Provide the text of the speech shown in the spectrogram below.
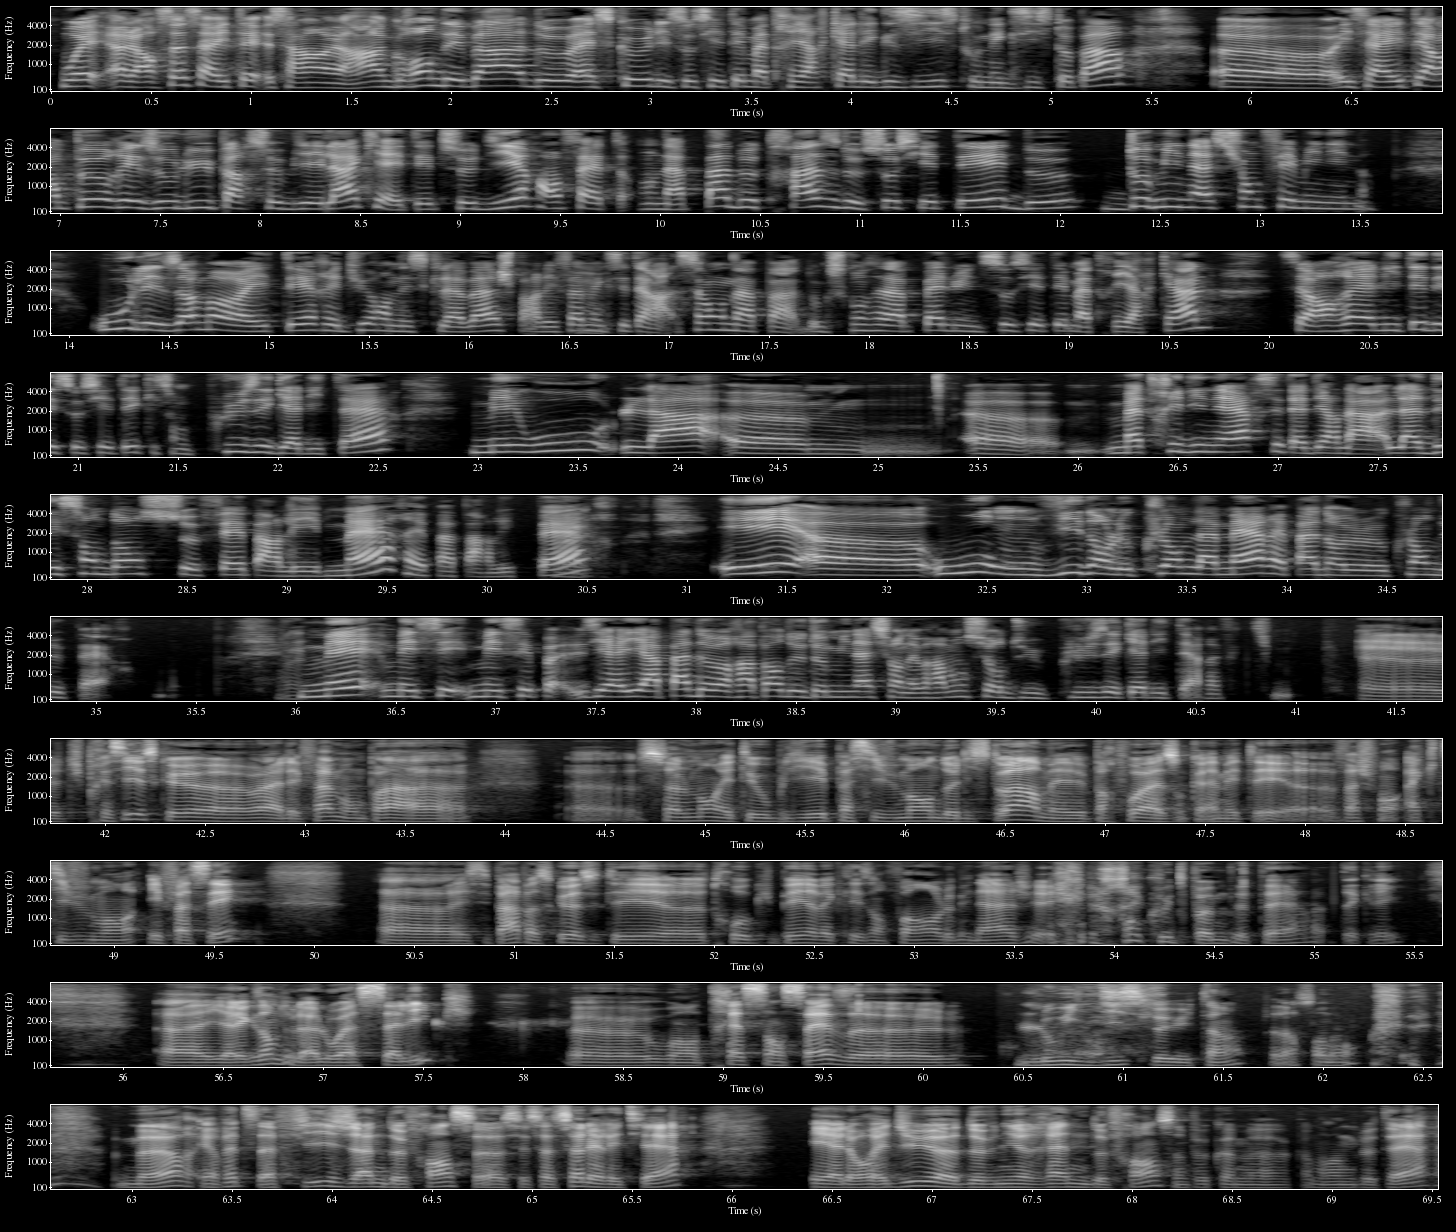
Ouais, alors ça, ça a été, ça un, un grand débat de est-ce que les sociétés matriarcales existent ou n'existent pas, euh, et ça a été un peu résolu par ce biais-là, qui a été de se dire, en fait, on n'a pas de traces de société de domination féminine où les hommes auraient été réduits en esclavage par les femmes, mmh. etc. Ça, on n'a pas. Donc, ce qu'on appelle une société matriarcale, c'est en réalité des sociétés qui sont plus égalitaires, mais où la euh, euh, matrilinéaire, c'est-à-dire la, la, descendance se fait par les mères et pas par les pères, et euh, où on vit dans le clan de la mère et pas dans le clan du père. Mais mais c'est mais c'est il n'y a, pas de rapport de domination. On est vraiment sur du plus égalitaire effectivement. Et tu précises que voilà, les femmes n'ont pas seulement été oubliées passivement de l'histoire, mais parfois elles ont quand même été vachement activement effacées. Euh, et c'est pas parce qu'elles étaient euh, trop occupées avec les enfants, le ménage et le ragoût de pommes de terre, écrit. Euh, il y a l'exemple de la loi salique, où en 1316, Louis X le Hutin, j'adore son nom, meurt. Et en fait, sa fille, Jeanne de France, c'est sa seule héritière. Et elle aurait dû devenir reine de France, un peu comme, comme en Angleterre.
